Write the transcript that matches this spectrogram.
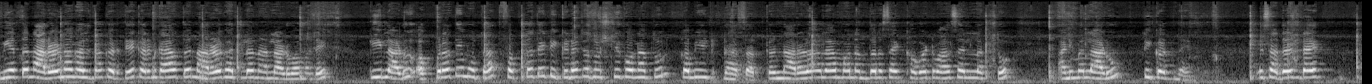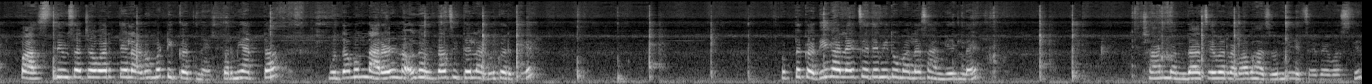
मी आता नारळ न घालता करते कारण काय होतं नारळ घातलं ना लाडवामध्ये की लाडू अप्रतिम होतात फक्त ते टिकण्याच्या दृष्टिकोनातून कमी राहतात. कारण नारळाला मग नंतर असा एक खवट वास यायला लागतो आणि मग लाडू टिकत नाहीत. ते साधारणतः एक पाच दिवसाच्या वर ते लाडू मग टिकत नाहीत. तर मी आत्ता मुद्दामून नारळ न घालताच इथे लाडू करते. फक्त कधी घालायचं ते मी तुम्हाला सांगितलंय. छान मंद आचेवर रवा भाजून घ्यायचा आहे व्यवस्थित.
